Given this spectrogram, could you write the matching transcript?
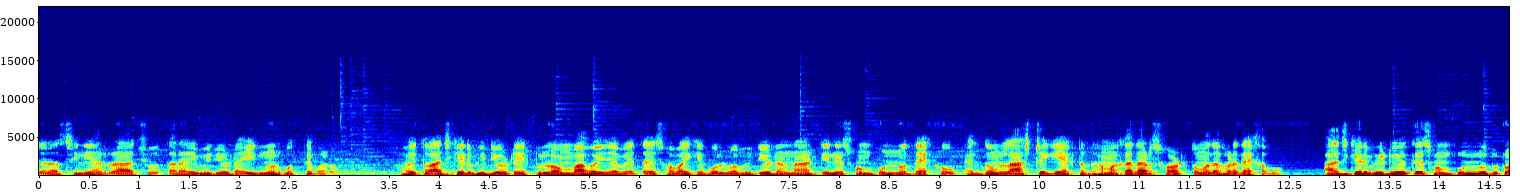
যারা সিনিয়ররা আছো, তারা এই ভিডিওটা ইগনোর করতে পারো। হয়তো আজকের ভিডিওটা একটু লম্বা হয়ে যাবে, তাই সবাইকে বলব ভিডিওটা না টেনে সম্পূর্ণ দেখো। একদম লাস্টে গিয়ে একটা ধামাকাদার শট তোমাদের ঘরে দেখাবো। আজকের ভিডিওতে সম্পূর্ণ দুটো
